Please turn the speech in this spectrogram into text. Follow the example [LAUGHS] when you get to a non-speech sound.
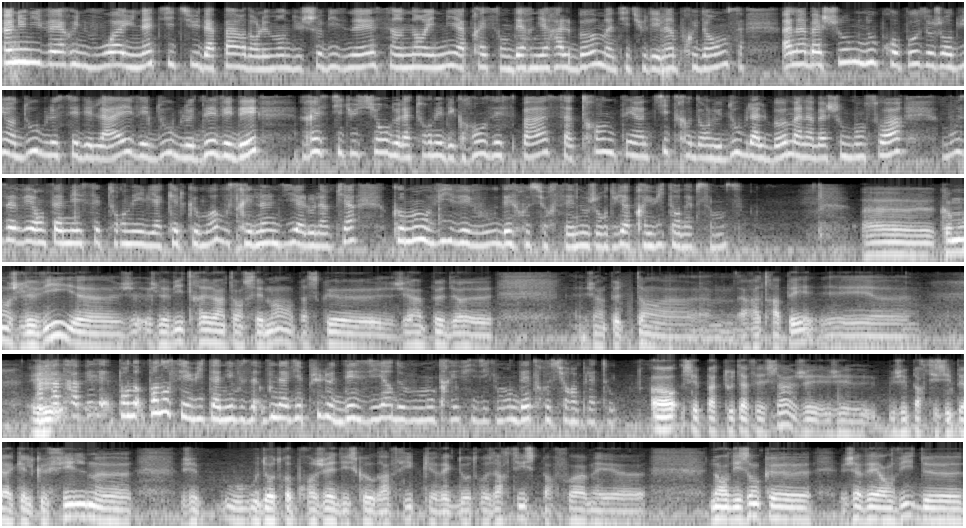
Un univers, une voix, une attitude à part dans le monde du show business. Un an et demi après son dernier album intitulé L'imprudence, Alain Bachung nous propose aujourd'hui un double CD live et double DVD. Restitution de la tournée des grands espaces, 31 titres dans le double album. Alain Bachung, bonsoir. Vous avez entamé cette tournée il y a quelques mois. Vous serez lundi à l'Olympia. Comment vivez-vous d'être sur scène aujourd'hui après 8 ans d'absence? Euh, comment je le vis euh, je, le vis très intensément parce que j'ai un peu de j'ai un peu de temps à, rattraper et, euh, à rattraper pendant, pendant ces huit années vous, vous n'aviez plus le désir de vous montrer physiquement d'être sur un plateau? Oh, c'est pas tout à fait ça. J'ai participé à quelques films ou, ou d'autres projets discographiques avec d'autres artistes parfois, mais non, disons que j'avais envie de,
